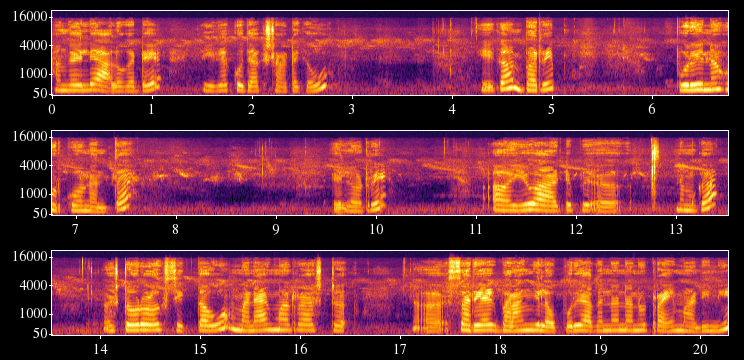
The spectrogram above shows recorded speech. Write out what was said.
ಹಂಗೆ ಇಲ್ಲಿ ಆಲೂಗಡ್ಡೆ ಈಗ ಕುದಿಯೋಕೆ ಸ್ಟಾರ್ಟ್ ಆಗ್ಯಾವು. ಈಗ ಬರೀ ಪುರಿನ ಹುರ್ಕೊಂಡಂತ. ಇಲ್ಲಿ ನೋಡ್ರಿ ಇವು ಆರ್ಟಿಫಿ ನಮ್ಗೆ ಸ್ಟೋರ್ ಒಳಗೆ ಸಿಗ್ತಾವು. ಮನ್ಯಾಗ ಮಾಡ್ರೆ ಅಷ್ಟು ಸರಿಯಾಗಿ ಬರೋಂಗಿಲ್ಲ ಪುರಿ. ಅದನ್ನು ನಾನು ಟ್ರೈ ಮಾಡೀನಿ.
